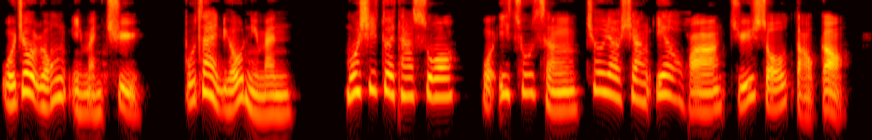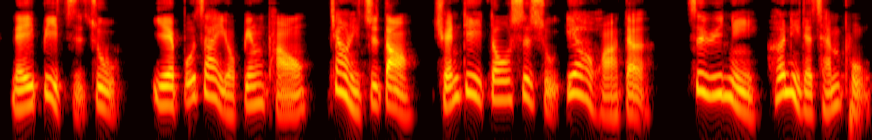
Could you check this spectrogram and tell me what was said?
我就容你们去，不再留你们。”摩西对他说。我一出城，就要向耶和华举手祷告，雷必止住，也不再有冰雹，叫你知道全地都是属耶和华的。至于你和你的臣仆，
